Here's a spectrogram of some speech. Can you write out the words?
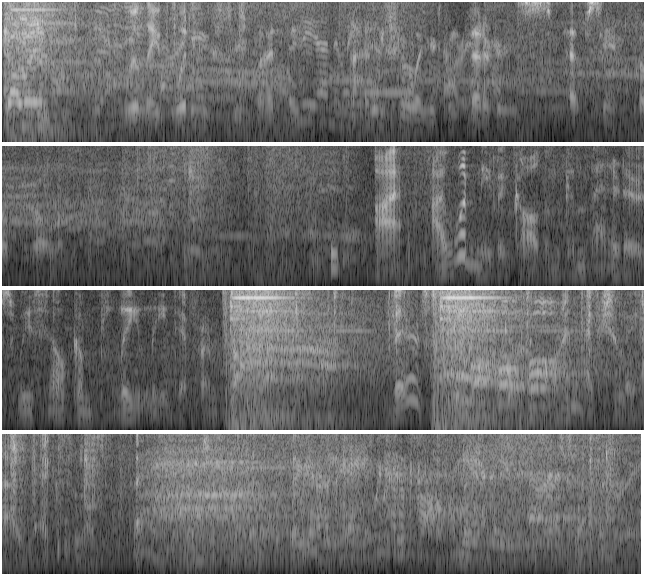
Coming! Willie, what do you feel? How, how do you feel about your competitors, Pepsi and Coca-Cola? I I wouldn't even call them competitors. We sell completely different products. Theirs is good. Mine actually has excellent effects, such as invincibility and increased damage range and weaponry.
